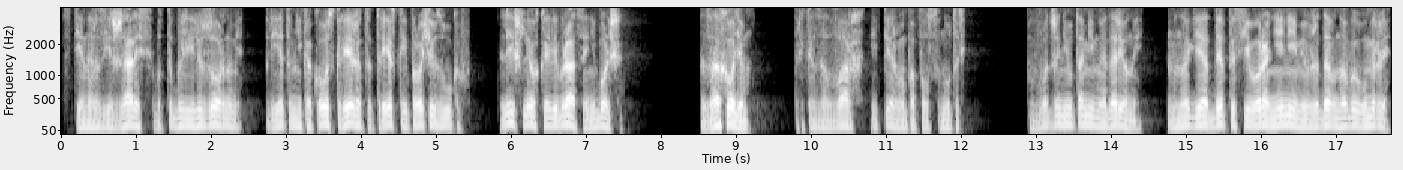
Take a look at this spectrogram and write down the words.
Стены разъезжались, будто были иллюзорными, при этом никакого скрежета, треска и прочих звуков. Лишь легкая вибрация, не больше. «Заходим», — приказал Варх и первым пополз внутрь. Вот же неутомимый одаренный. Многие адепты с его ранениями уже давно бы умерли.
